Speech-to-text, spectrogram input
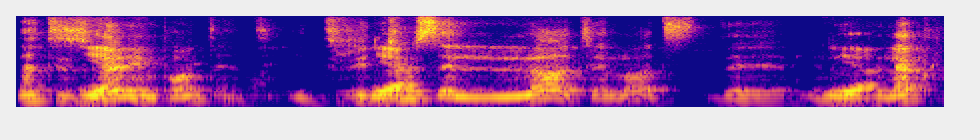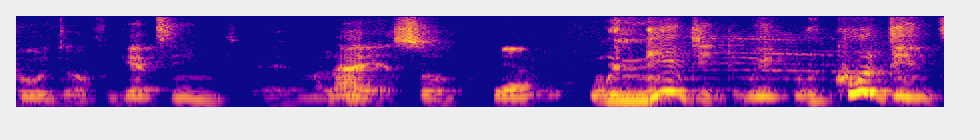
that is yeah. very important. It reduces yeah. a lot, a lot the, you know, yeah. the likelihood of getting uh, malaria. So yeah. we need it. We, we couldn't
